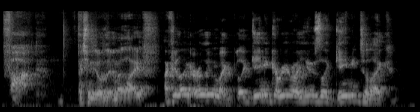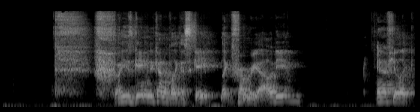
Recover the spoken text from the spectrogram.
fuck. dude. I just need to go live my life. I feel like early in my like gaming career, I used like gaming to like I use gaming to kind of like escape like from reality. And I feel like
